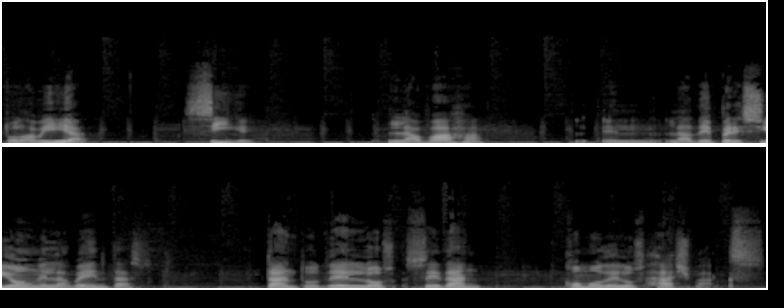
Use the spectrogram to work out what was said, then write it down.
todavía sigue la baja, la depresión en las ventas, tanto de los sedán como de los hatchbacks.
